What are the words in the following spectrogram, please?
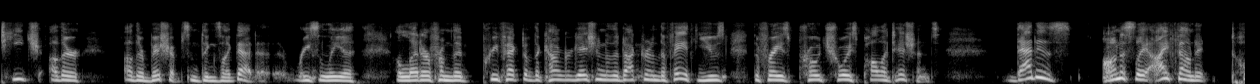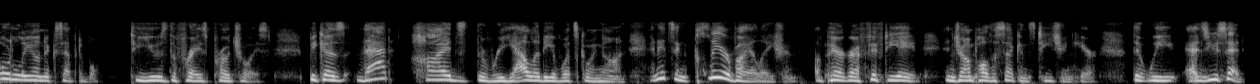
teach other other bishops and things like that. Uh, recently, a, a letter from the prefect of the Congregation of the Doctrine of the Faith used the phrase pro choice politicians. That is, honestly, I found it totally unacceptable to use the phrase pro choice because that hides the reality of what's going on. And it's in clear violation of paragraph 58 in John Paul II's teaching here that we, as you said,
